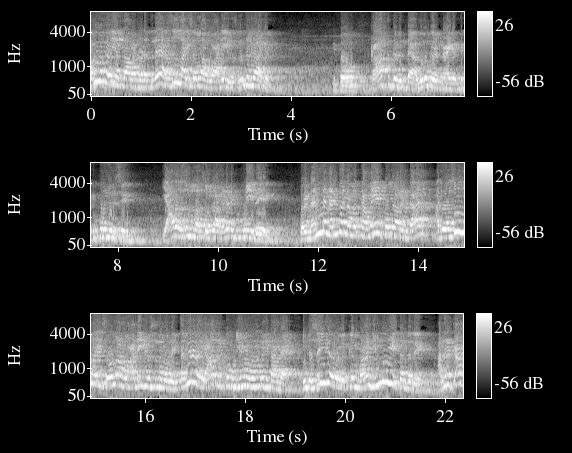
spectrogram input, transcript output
அபுபக்கரி அல்லாவின் இடத்துல ரசூல்லாய் ஸல்லல்லாஹு அலைஹி சொல்கிறார்கள். இப்போ காத்துட்டு இருந்த அபுபக்கர் நாயகத்துக்கு புரிஞ்சிருச்சு. யார் ரசூல்லா சொல்றாங்கன்னு எனக்கு புரியுது. ஒரு நல்ல நண்பர் நமக்கு அமைய போகிறார் என்றால் அது ரசூலுல்லாஹி ஸல்லல்லாஹு அலைஹி வஸல்லம் அவர்களை தவிர வேற யார் இருக்க முடியும்னு உணர்ந்துகிட்டாங்க. இந்த செய்தி அவர்களுக்கு மன நிம்மதியை தந்தது. அதற்காக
